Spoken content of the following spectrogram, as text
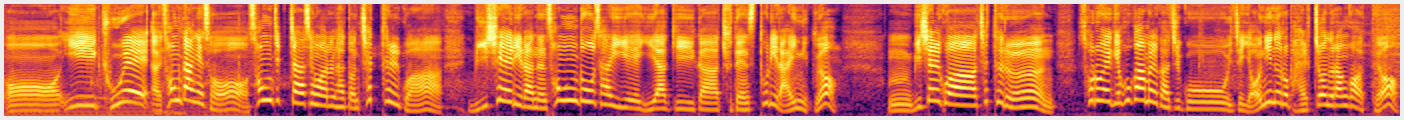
어, 이 교회, 아니, 성당에서 성직자 생활을 하던 채틀과 미셸이라는 성도 사이의 이야기가 주된 스토리 라인이고요. 음, 미셸과 채틀은 서로에게 호감을 가지고 이제 연인으로 발전을 한 것 같아요.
